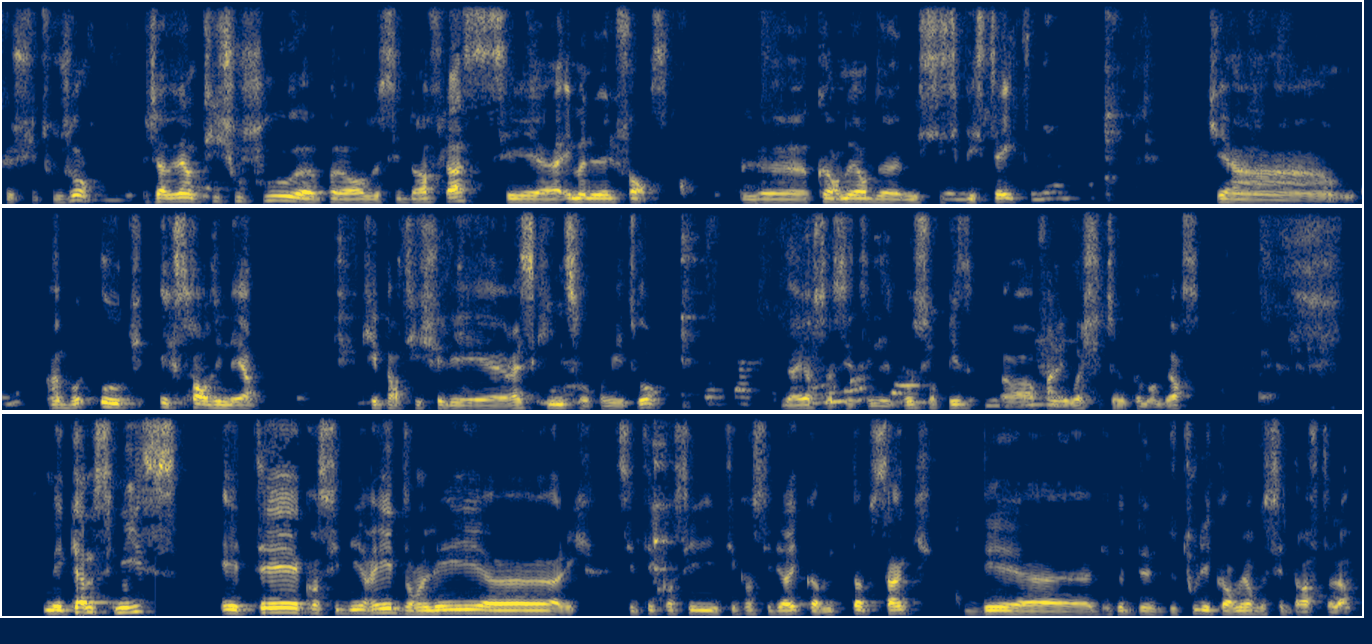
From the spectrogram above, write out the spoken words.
que je suis toujours, j'avais un petit chouchou euh, lors de cette draft-là, c'est euh, Emmanuel Forbes, le corner de Mississippi State, qui est un, un hawk extraordinaire, qui est parti chez les Redskins au premier tour. D'ailleurs, ça, c'était une grosse surprise. enfin, les Washington Commanders. Mais Cam Smith était considéré dans les, euh, allez, c'était considéré, comme top 5 des, euh, de tous les corners de cette draft-là.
